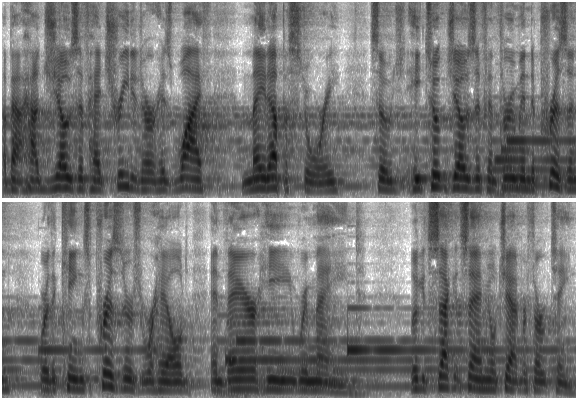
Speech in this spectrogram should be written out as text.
about how Joseph had treated her. His wife made up a story. So he took Joseph and threw him into prison where the king's prisoners were held, and there he remained. Look at 2 Samuel chapter 13,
